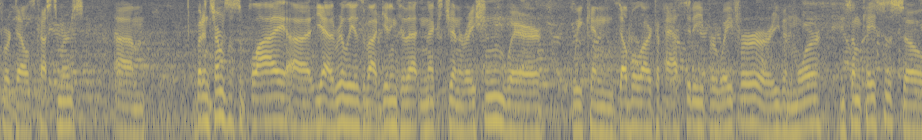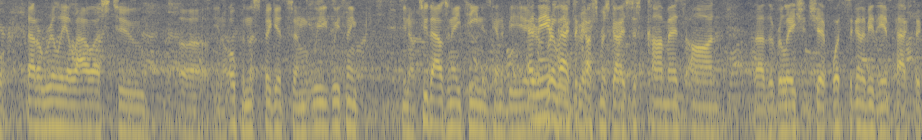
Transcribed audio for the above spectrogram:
for Dell's customers. Um, but in terms of supply, uh, yeah, it really is about getting to that next generation where we can double our capacity per wafer or even more in some cases, so that'll really allow us to uh, you know, open the spigots and we, we think you know, 2018 is going to be a And the really impact to customers, guys, just comment on uh, the relationship. What's going to be the impact to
